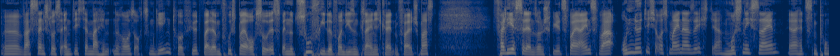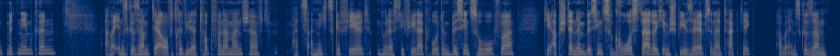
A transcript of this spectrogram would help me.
äh, was dann schlussendlich dann mal hinten raus auch zum Gegentor führt, weil im Fußball auch so ist, wenn du zu viele von diesen Kleinigkeiten falsch machst, verlierst du denn so ein Spiel 2-1. War unnötig aus meiner Sicht, ja, muss nicht sein. Ja, hättest einen Punkt mitnehmen können. Aber insgesamt der Auftritt wieder top von der Mannschaft. Hat es an nichts gefehlt. Nur, dass die Fehlerquote ein bisschen zu hoch war. Die Abstände ein bisschen zu groß dadurch im Spiel selbst, in der Taktik. Aber insgesamt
